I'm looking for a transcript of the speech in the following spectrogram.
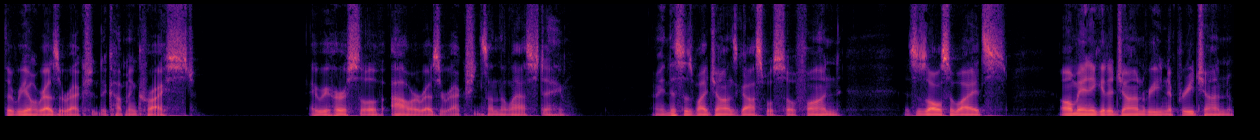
the real resurrection to come in Christ. A rehearsal of our resurrections on the last day. I mean, this is why John's gospel is so fun. This is also why it's, oh man, you get a John reading to preach on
